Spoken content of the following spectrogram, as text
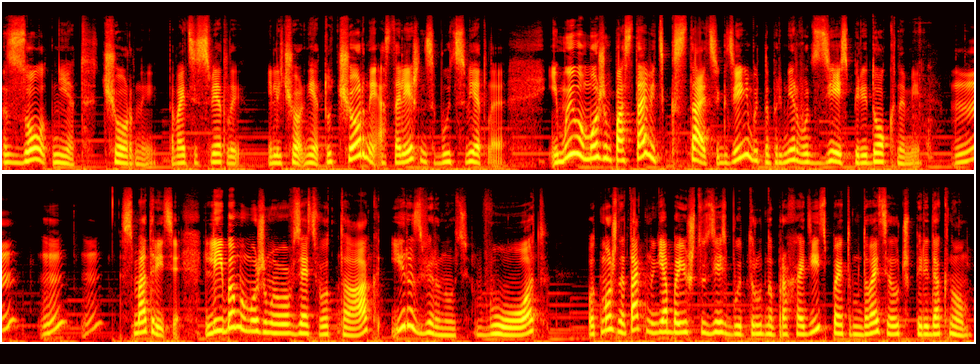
Золот... Нет, черный. Давайте светлый. Или черный. Нет, тут черный, а столешница будет светлая. И мы его можем поставить, кстати, где-нибудь, например, вот здесь, перед окнами. М? М? М? Смотрите. Либо мы можем его взять вот так и развернуть. Вот. Вот можно так, но я боюсь, что здесь будет трудно проходить, поэтому давайте лучше перед окном.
